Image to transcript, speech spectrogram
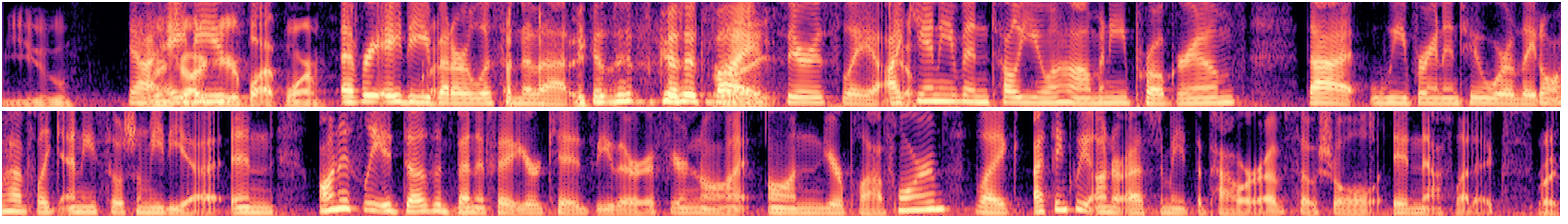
you, Yeah, you're in charge of your platform. Every AD better listen to that because it's good advice. Right. Seriously. I can't even tell you how many programs that we've ran into where they don't have like any social media. And honestly, it doesn't benefit your kids either if you're not on your platforms. Like, I think we underestimate the power of social in athletics. Right.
